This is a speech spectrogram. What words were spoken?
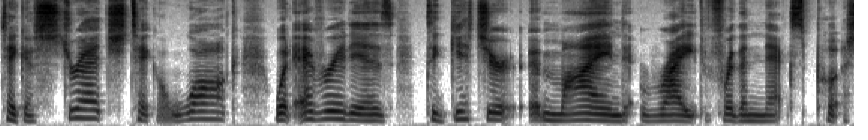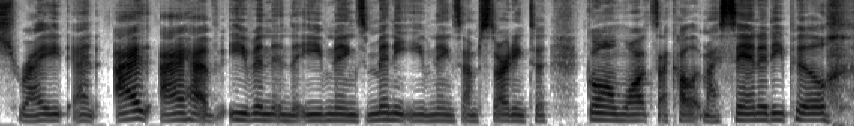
take a stretch take a walk whatever it is to get your uh, mind right for the next push right? And i i have even in the evenings many evenings i'm starting to go on walks. I call it my sanity pill.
